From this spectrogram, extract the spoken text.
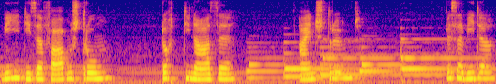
wie dieser Farbenstrom durch die Nase einströmt, bis er wieder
